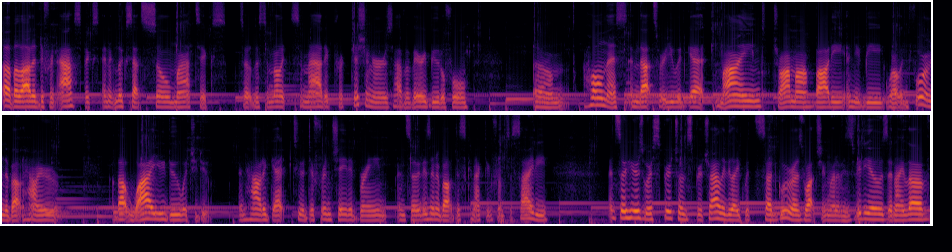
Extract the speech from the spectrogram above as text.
of a lot of different aspects and it looks at somatics so the somatic practitioners have a very beautiful um, wholeness, and that's where you would get mind, trauma, body, and you'd be well informed about how you're, about why you do what you do. And how to get to a differentiated brain. And so it isn't about disconnecting from society. And so here's where spiritual and spirituality, like with Sadhguru, I was watching one of his videos, and I love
